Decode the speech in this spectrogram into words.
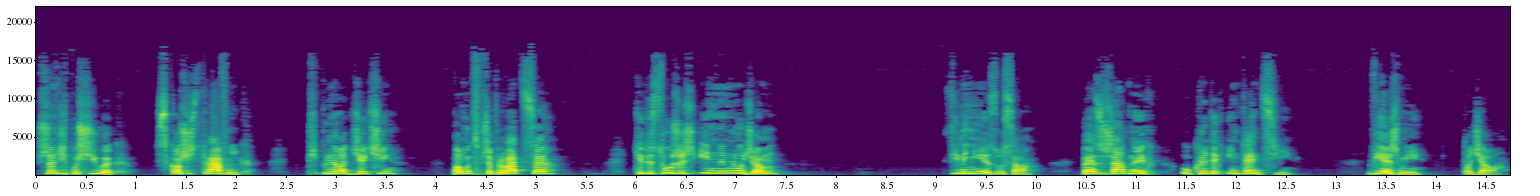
przyrządzić posiłek, skosić trawnik, przypilnować dzieci, pomóc w przeprowadzce. Kiedy służysz innym ludziom w imieniu Jezusa, bez żadnych ukrytych intencji, wierz mi, to działa.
